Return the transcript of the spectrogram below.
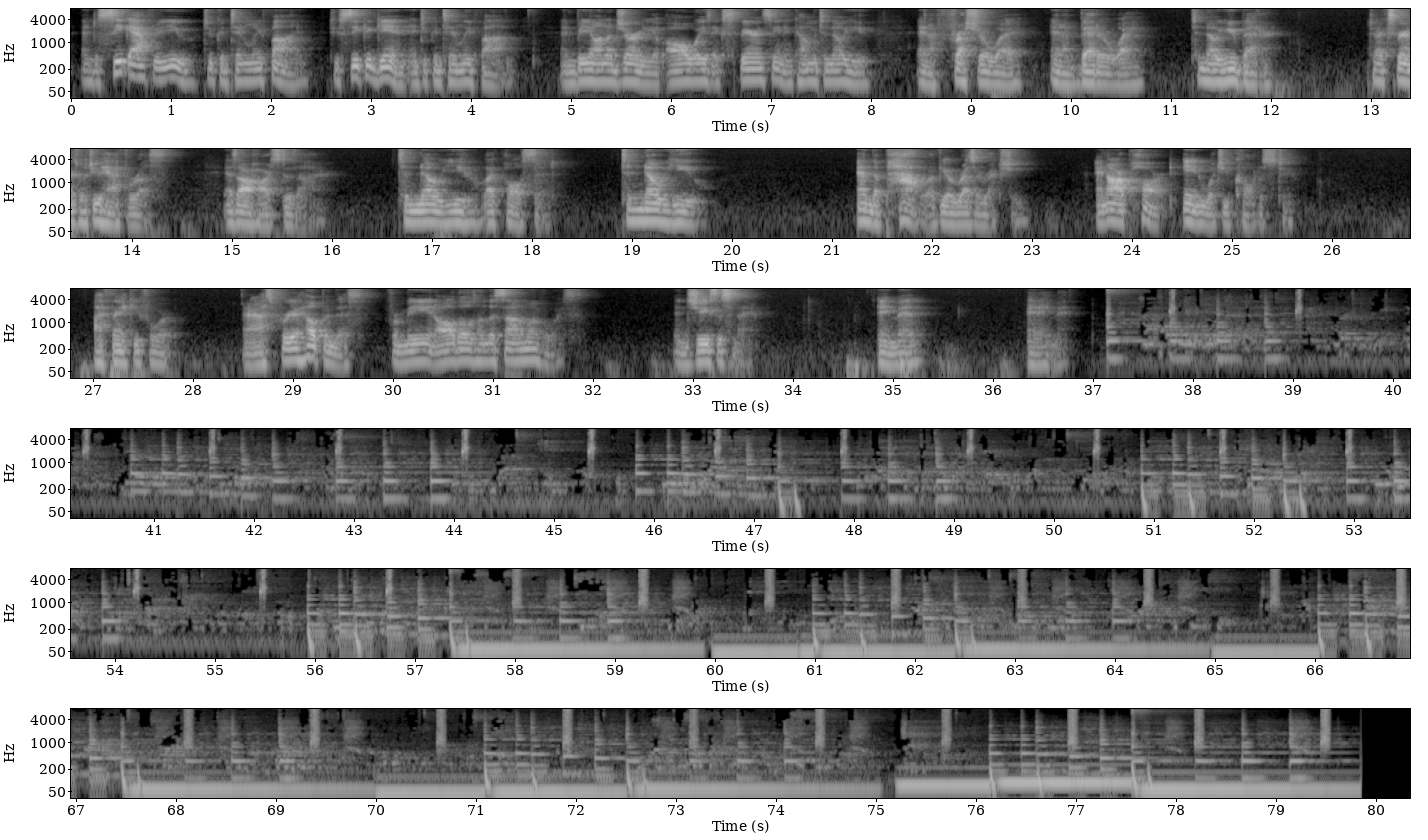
And to seek after you to continually find, to seek again and to continually find, and be on a journey of always experiencing and coming to know you in a fresher way, in a better way, to know you better, to experience what you have for us as our heart's desire. To know you, like Paul said, to know you and the power of your resurrection and our part in what you've called us to. I thank you for it. And I ask for your help in this for me and all those on the sound of my voice. In Jesus' name, amen and amen.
